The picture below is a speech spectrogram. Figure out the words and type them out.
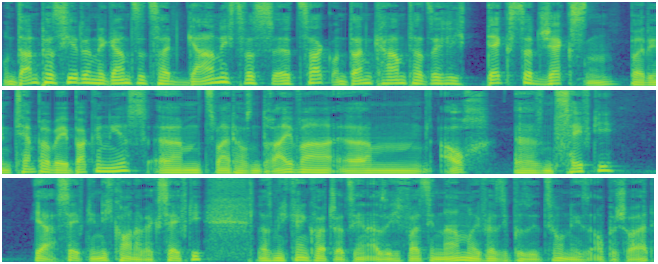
Und dann passierte eine ganze Zeit gar nichts, was äh, zack. Und dann kam tatsächlich Dexter Jackson bei den Tampa Bay Buccaneers. Ähm, 2003 war ähm, auch äh, ein Safety. Ja, Safety, nicht Cornerback, Safety. Lass mich keinen Quatsch erzählen. Also ich weiß den Namen, aber ich weiß die Position nicht, ist auch bescheuert.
